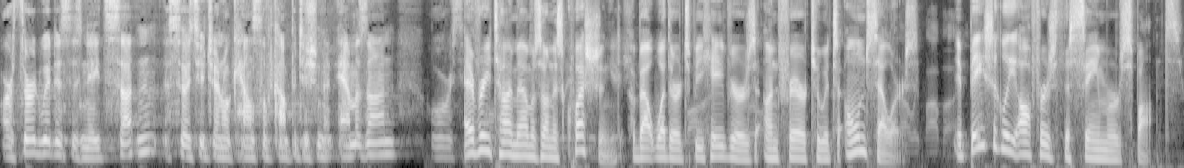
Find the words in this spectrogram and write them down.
Our third witness is Nate Sutton, Associate General Counsel of Competition at Amazon. Every time Amazon is questioned about whether its behavior is unfair to its own sellers, it basically offers the same response.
